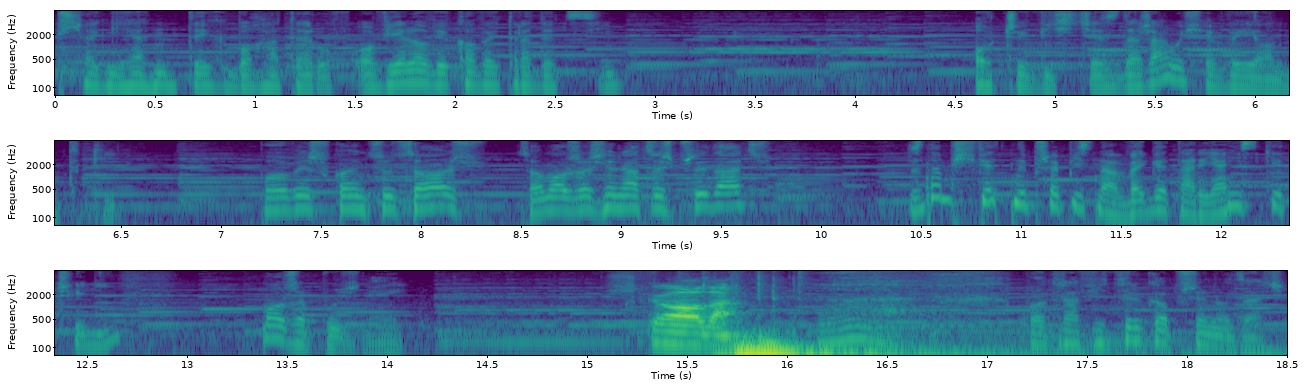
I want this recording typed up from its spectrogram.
przegiętych bohaterów o wielowiekowej tradycji. Oczywiście zdarzały się wyjątki. Powiesz w końcu coś, co może się na coś przydać? Znam świetny przepis na wegetariańskie chili. Może później. Szkoda. Potrafi tylko przynudzać.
